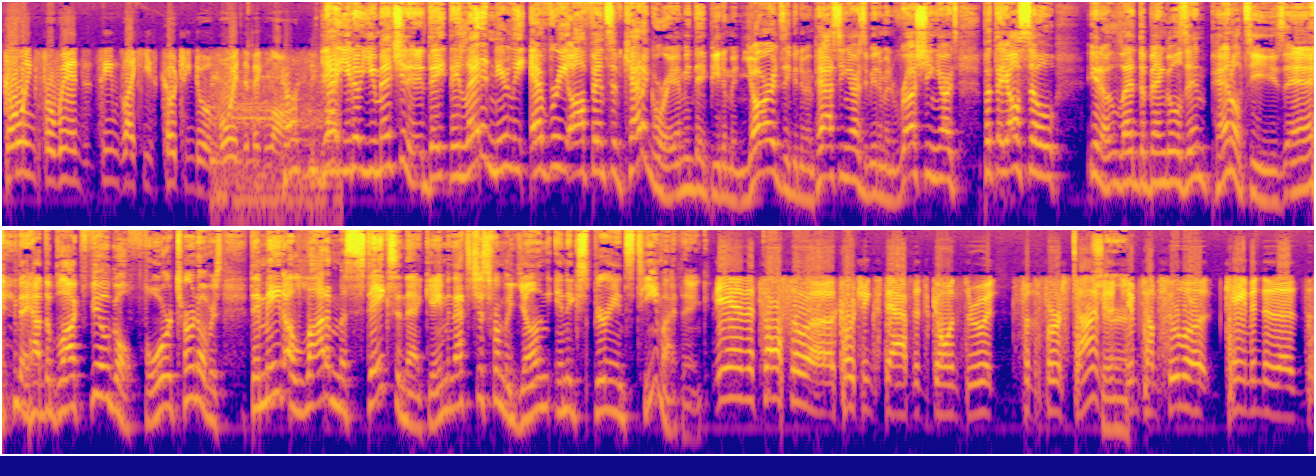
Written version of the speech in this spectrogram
going for wins. It seems like he's coaching to avoid the big loss. Yeah, you know, you mentioned it. They they led in nearly every offensive category. I mean, they beat him in yards, they beat him in passing yards, they beat him in rushing yards, but they also you know, led the Bengals in penalties and they had the blocked field goal, four turnovers. They made a lot of mistakes in that game, and that's just from a young, inexperienced team, I think. Yeah, and it's also a coaching staff that's going through it for the first time. Sure. Jim Tomsula came into the, the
